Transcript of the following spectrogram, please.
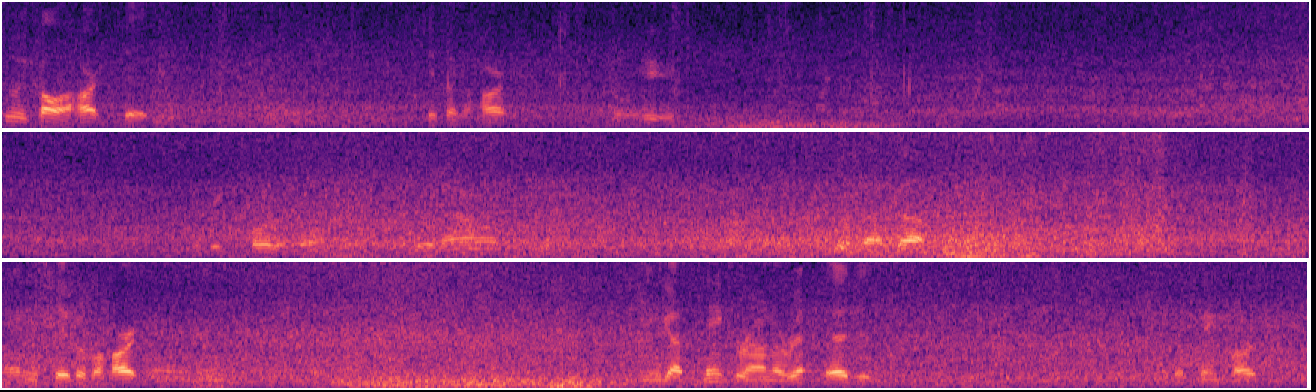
That's what we call a heart pit. Shaped like a heart over here. A big toilet bowl. Go down. Go back up. And the shape of a heart. And we got pink around the edges. Like a pink heart.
